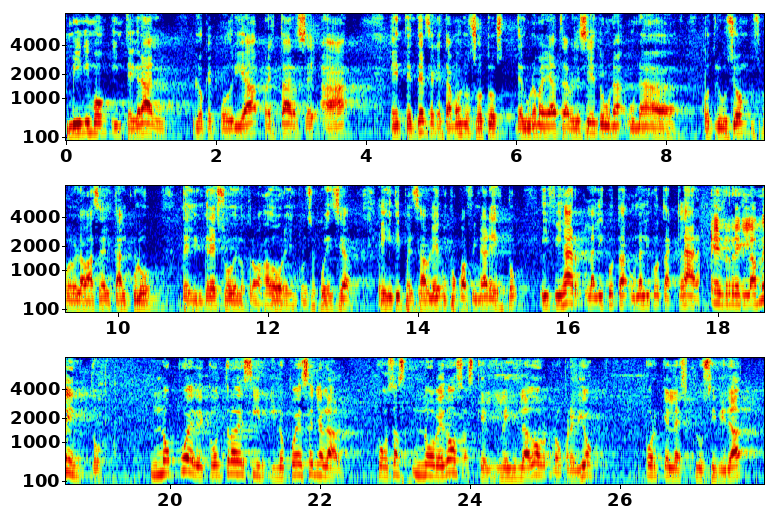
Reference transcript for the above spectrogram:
mínimo integral, lo que podría prestarse a entenderse que estamos nosotros de alguna manera estableciendo una, una contribución sobre la base del cálculo del ingreso de los trabajadores. En consecuencia, es indispensable un poco afinar esto y fijar una alícuota clara. El reglamento no puede contradecir y no puede señalar cosas novedosas que el legislador no previó, porque la exclusividad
